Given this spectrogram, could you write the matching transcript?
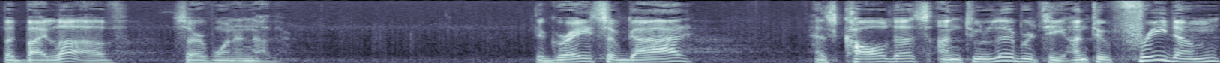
but by love serve one another. The grace of God has called us unto liberty, unto freedom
